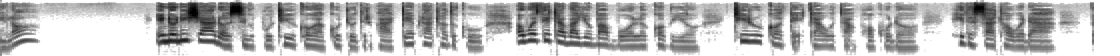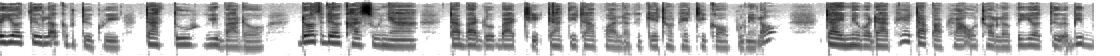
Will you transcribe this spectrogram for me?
နေလောအင်ဒိုနီးရှားတော့စင်ကာပူတီကိုကကိုတိုတိတဖာတဲဖလာထော့တကူအဝဲစစ်တဘယောဘဘောလကော်ပီယောထီရူကော့တဲ့တာဝတာဖော်ခိုတော့ဟိသစာထောဝဒါ ပယောတူလကပတူကွီတတူဂိဘာဒိုဒေါသဒခါဆူညာတဘဒိုဘတ်တီတတိတာပွာလကကေထောဖဲတီကောပူနေလောတိုင်မေဝဒဖဲတပဖလာအိုထော်လပယောတူအဘိဘ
